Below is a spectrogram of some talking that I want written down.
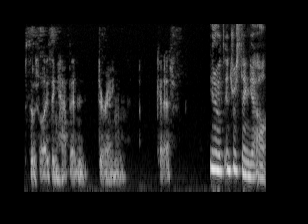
socializing happened during Kiddush. You know, it's interesting, yeah.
